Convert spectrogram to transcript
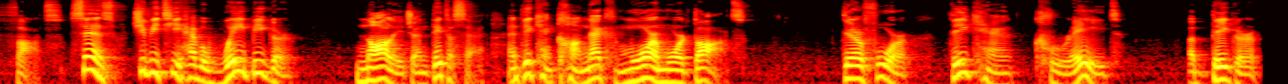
thoughts. Since GPT have a way bigger knowledge and data set, and they can connect more and more dots, therefore, they can create a bigger,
